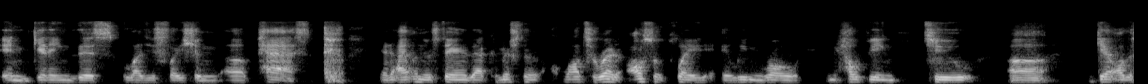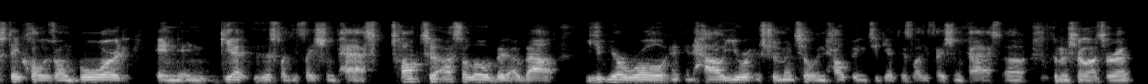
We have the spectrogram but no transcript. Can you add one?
in getting this legislation uh, passed. and I understand that Commissioner LaTourette also played a leading role in helping to uh, get all the stakeholders on board and, and get this legislation passed. Talk to us a little bit about your role and, how you were instrumental in helping to get this legislation passed, uh, Commissioner LaTourette.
